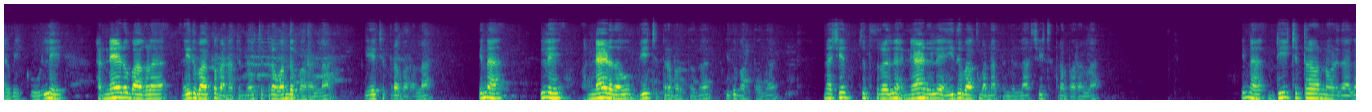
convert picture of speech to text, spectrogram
ಇರಬೇಕು. ಇಲ್ಲಿ ಹನ್ನೆರಡು ಭಾಗಗಳ, ಐದು ಭಾಗಕ್ಕೆ ಬಣ್ಣ ತುಂಬಿದ ಚಿತ್ರ ಒಂದು ಬರಲ್ಲ, ಎ ಚಿತ್ರ ಬರಲ್ಲ. ಇನ್ನು ಇಲ್ಲಿ ಹನ್ನೆರಡು ಅದಾವು, ಬಿ ಚಿತ್ರ ಬರ್ತದ, ಇದು ಬರ್ತದ. ಇನ್ನು ಸಿ ಚಿತ್ರದಲ್ಲಿ ಹನ್ನೆರಡರಲ್ಲಿ ಐದು ಭಾಗಕ್ಕೆ ಬಣ್ಣ ತುಂಬಿಲ್ಲ ಸಿ ಚಿತ್ರ ಬರಲ್ಲ. ಇನ್ನು ಡಿ ಚಿತ್ರವನ್ನು ನೋಡಿದಾಗ,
